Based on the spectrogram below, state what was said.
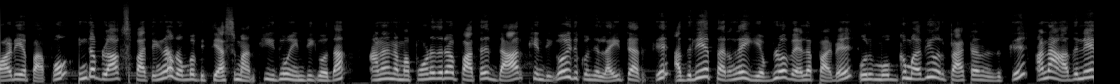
பாடியை பார்ப்போம். இந்த பிளாக்ஸ் பார்த்தீங்கன்னா ரொம்ப வித்தியாசமா இருக்கு. இதுவும் இண்டிகோ தான். ஆனா நம்ம போன தடவை பார்த்தது டார்க் இண்டிகோ இது கொஞ்சம் லைட்டா இருக்கு. அதுலயே பாருங்க எவ்வளவு வேலைப்பாடு. ஒரு மொக்கு மாதிரி ஒரு பேட்டர்ன் இருக்கு. ஆனா அதுலயே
